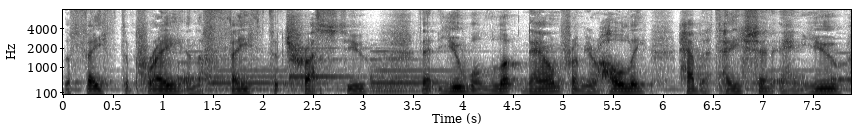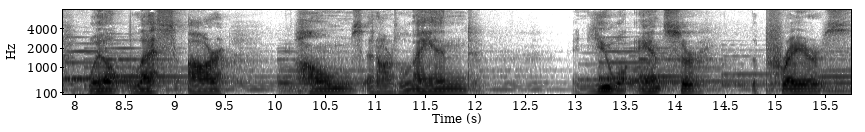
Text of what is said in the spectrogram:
the faith to pray, and the faith to trust you that you will look down from your holy habitation and you will bless our homes and our land, and you will answer the prayers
